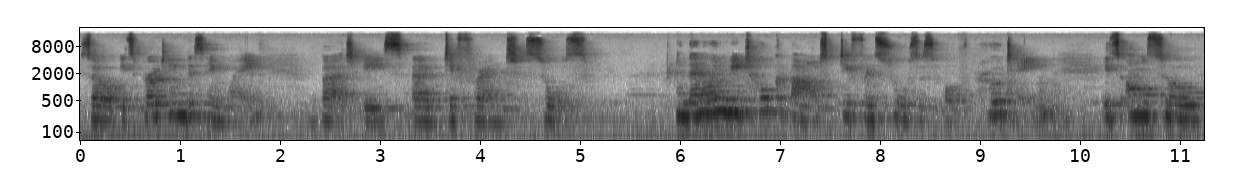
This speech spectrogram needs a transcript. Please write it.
So it's protein the same way, but it's a different source. And then when we talk about different sources of protein, it's also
